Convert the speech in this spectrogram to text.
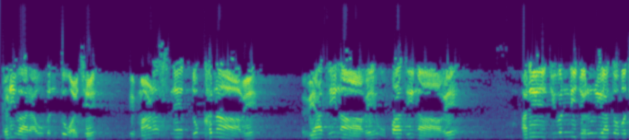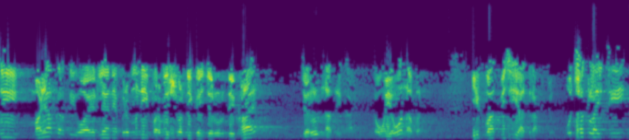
ઘણી વાર આવું બનતું હોય છે કે માણસને દુઃખ ના આવે, વ્યાધિ ના આવે, ઉપાધિ ના આવે અને જીવનની જરૂરિયાતો બધી મળ્યા કરતી હોય એટલે એને બ્રહ્મની, પરમેશ્વરની કઈ જરૂર દેખાય? જરૂર ના દેખાય. તો હું એવો ના બને. એક વાત બીજી યાદ રાખજો. ઓછકલાઈથી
